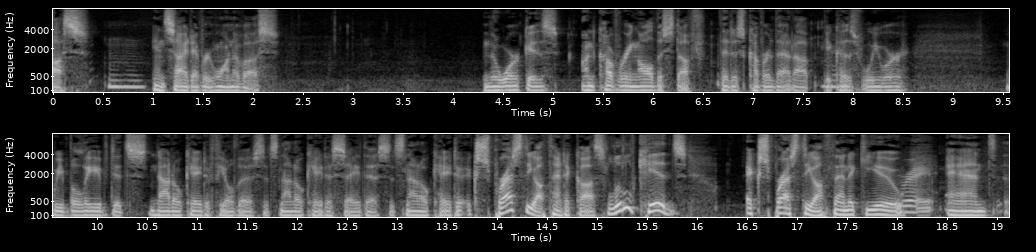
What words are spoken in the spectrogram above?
us Mhm. inside every one of us. And the work is uncovering all the stuff that has covered that up because we were we believed it's not okay to feel this, it's not okay to say this, it's not okay to express the authentic us. Little kids express the authentic you. Right. And uh,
